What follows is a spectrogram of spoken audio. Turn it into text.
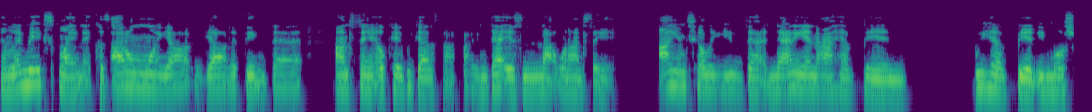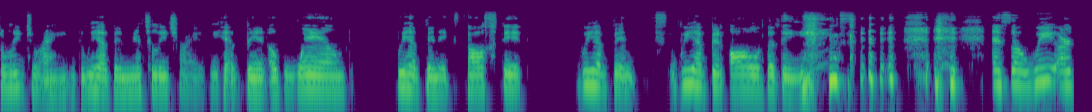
And let me explain that because I don't want y'all y'all to think that I'm saying, okay, we got to stop fighting. That is not what I'm saying. I am telling you that Natty and I have been, we have been emotionally drained. We have been mentally drained. We have been overwhelmed. We have been exhausted. We have been, we have been all the things. and so we are,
